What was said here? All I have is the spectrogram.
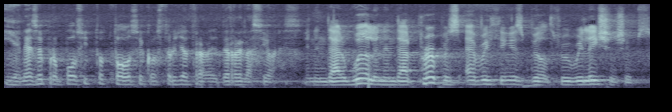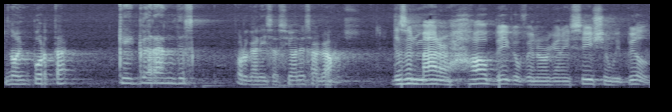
Y en ese propósito todo se construye a través de relaciones. And in that will and in that purpose, everything is built through relationships. No importa qué grandes organizaciones hagamos, doesn't matter how big of an organization we build,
